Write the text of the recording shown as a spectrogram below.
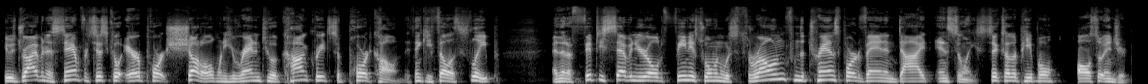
He was driving a San Francisco airport shuttle when he ran into a concrete support column. They think he fell asleep. And then a 57 year old Phoenix woman was thrown from the transport van and died instantly. Six other people also injured.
